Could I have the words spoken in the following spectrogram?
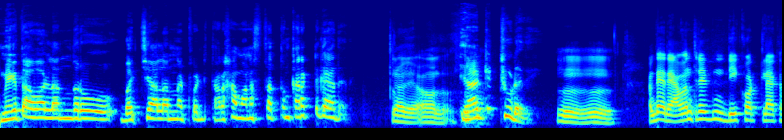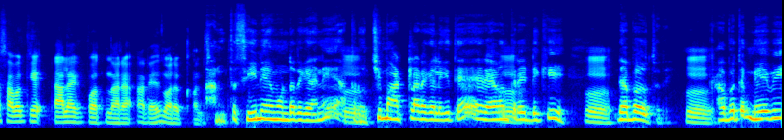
మిగతా వాళ్ళందరూ బచ్చాలన్నటువంటి తరహా మనస్తత్వం కరెక్ట్ కాదు అది. అదే అవును. యాటిట్యూడ్ అది. అంటే రేవంత్ రెడ్డిని ఢీ కొట్టలేక సభకి రాలేకపోతున్నారా అనేది మరొక అంత సీన్ ఏమి ఉండదు కానీ అక్కడ వచ్చి మాట్లాడగలిగితే రేవంత్ రెడ్డికి దెబ్బ అవుతుంది. కాకపోతే మేబీ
